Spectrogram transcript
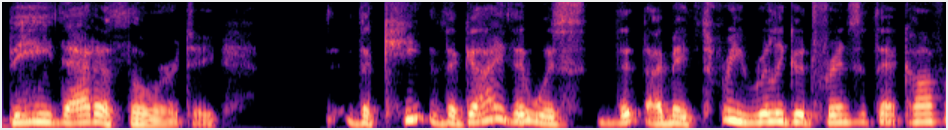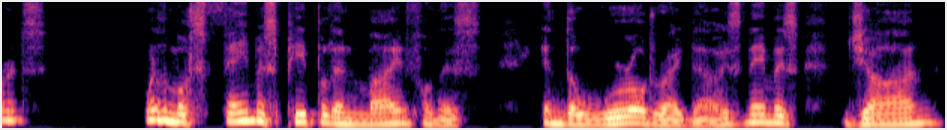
be that authority. The key, the guy that was that I made three really good friends at that conference. One of the most famous people in mindfulness in the world right now. His name is John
